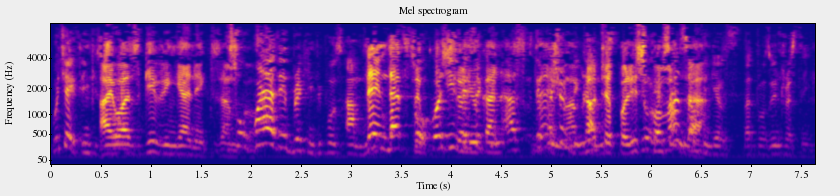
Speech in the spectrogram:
which I think is I wrong. was giving an example. So why are they breaking people's arms? Then that's the question you can ask the them. question I'm becomes, not a police no, commander. Something else that was interesting.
